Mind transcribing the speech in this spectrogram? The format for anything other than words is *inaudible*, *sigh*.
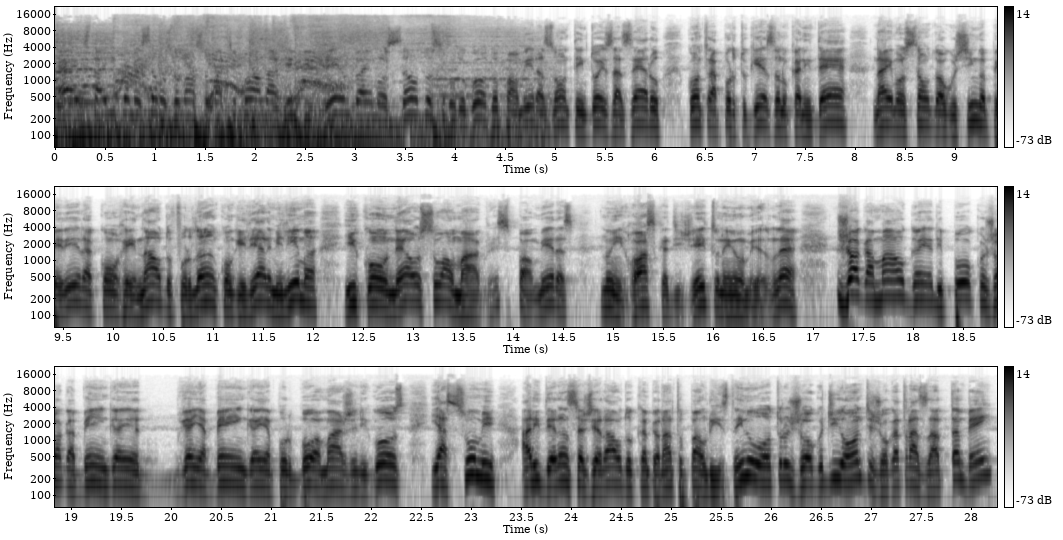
É, está aí, começamos o nosso bate-bola, revivendo a emoção do segundo gol do Palmeiras ontem, 2 a 0 contra a Portuguesa no Canindé, na emoção do Agostinho Pereira com o Reinaldo Furlan, com Guilherme Lima e com o Nelson Almagro. Esse Palmeiras não enrosca de jeito nenhum mesmo, né? Joga mal, ganha de pouco, joga bem, ganha ganha bem, ganha por boa margem de gols e assume a liderança geral do Campeonato Paulista. E no outro jogo de ontem, jogo atrasado também,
